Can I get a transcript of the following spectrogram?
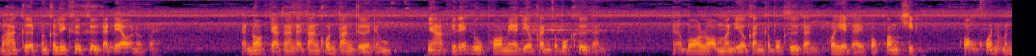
มหาเกิดมันก็เลยคือคือกันเดียวนไปแต่นอกจากการต่างคนต่างเกิดยากอยู่ได้ลูกพ่อแม่เดียวกันกับบกคือกันบ่อล้อมมันเดียวกันกับบกคือกันเพราะเหตุใดเพราะความคิดของคนมัน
